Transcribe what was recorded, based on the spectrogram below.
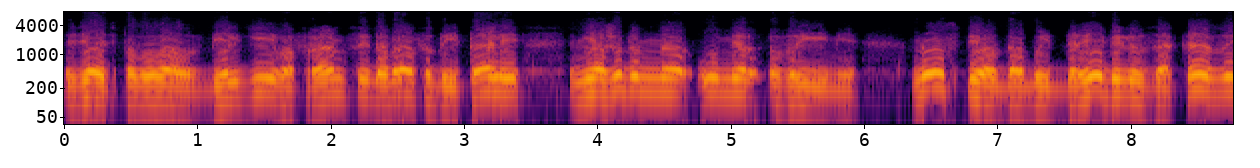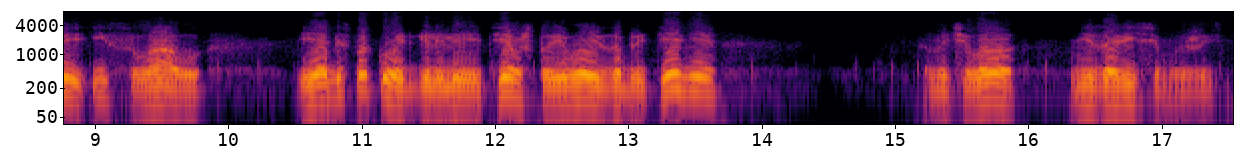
Зять побывал в Бельгии, во Франции, добрался до Италии, неожиданно умер в Риме, но успел добыть Дребелю заказы и славу, и обеспокоить Галилея тем, что его изобретение начало независимую жизнь.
